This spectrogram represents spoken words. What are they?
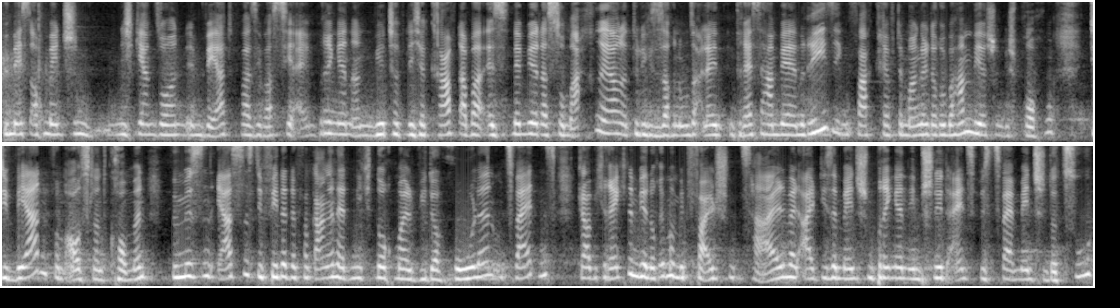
Wir messen auch Menschen nicht gern so im Wert, quasi, was sie einbringen an wirtschaftlicher Kraft. Aber es, wenn wir das so machen, ja, natürlich ist es auch in unser aller Interesse, haben wir einen riesigen Fachkräftemangel, darüber haben wir ja schon gesprochen. Die werden vom Ausland kommen. Wir müssen erstens die Fehler der Vergangenheit nicht nochmal wiederholen. Und zweitens, glaube ich, rechnen wir noch immer mit falschen Zahlen, weil all diese Menschen bringen im Schnitt eins bis zwei Menschen dazu,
